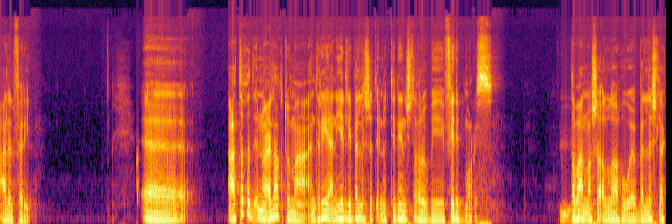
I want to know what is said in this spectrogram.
على الفريق. آه أعتقد إنه علاقته مع أندريا أنييلي بلشت إنه الاثنين اشتغلوا بفيليب موريس. طبعا ما شاء الله هو بلش لك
